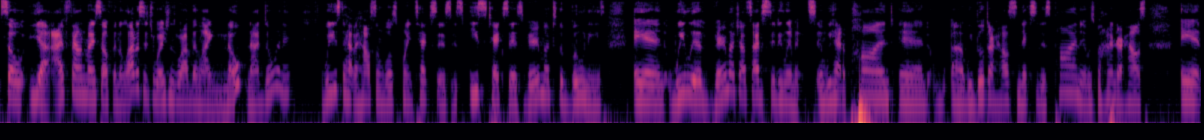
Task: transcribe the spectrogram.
so, yeah, I found myself in a lot of situations where I've been like, nope, not doing it we used to have a house in Wills Point, Texas. It's East Texas, very much the boonies, and we lived very much outside of city limits. And we had a pond, and uh, we built our house next to this pond. It was behind our house, and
